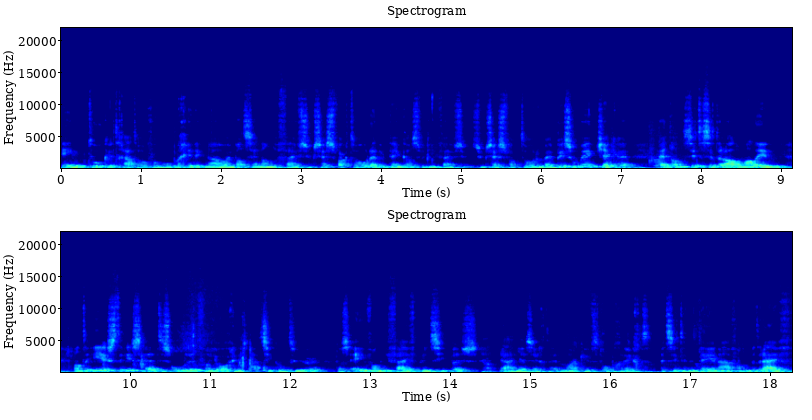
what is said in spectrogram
Eén toolkit gaat over hoe begin ik nou en wat zijn dan de vijf succesfactoren. En ik denk als we die vijf su- succesfactoren bij Bizumate checken, hè, dan zitten ze er allemaal in. Want de eerste is, hè, het is onderdeel van je organisatiecultuur. Dat is één van die vijf principes. Ja. Jij zegt, hè, Mark heeft het opgericht, het zit in het DNA van het bedrijf.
